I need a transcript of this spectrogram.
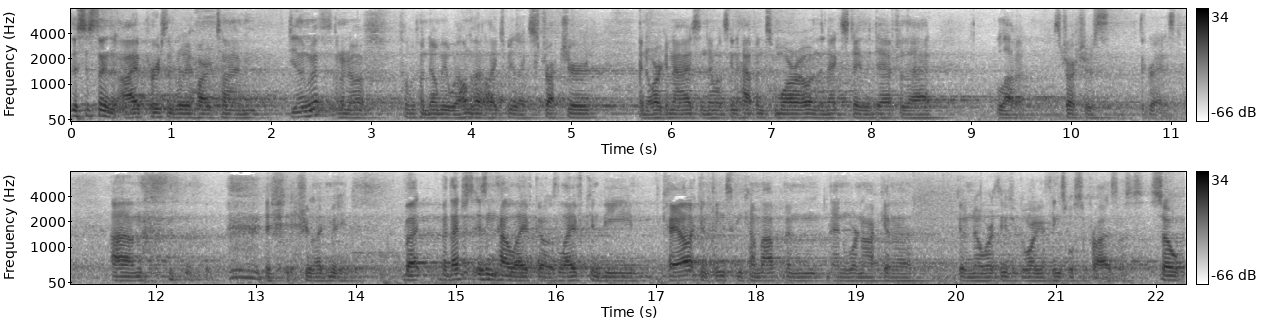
this is something that I personally have a really hard time dealing with. I don't know if people who know me well know that I like to be like structured and organized and know what's going to happen tomorrow and the next day, the day after that. Love it. Structure's the greatest. Um, if, if, you're like me. But, but that just isn't how life goes. Life can be chaotic and things can come up and, and we're not gonna, gonna know where things are going and things will surprise us. So,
